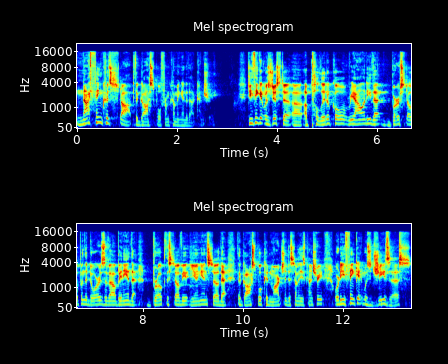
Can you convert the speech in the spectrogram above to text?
nothing could stop the gospel from coming into that country. Do you think it was just a, a, a, political reality that burst open the doors of Albania, that broke the Soviet Union so that the gospel could march into some of these countries? Or do you think it was Jesus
